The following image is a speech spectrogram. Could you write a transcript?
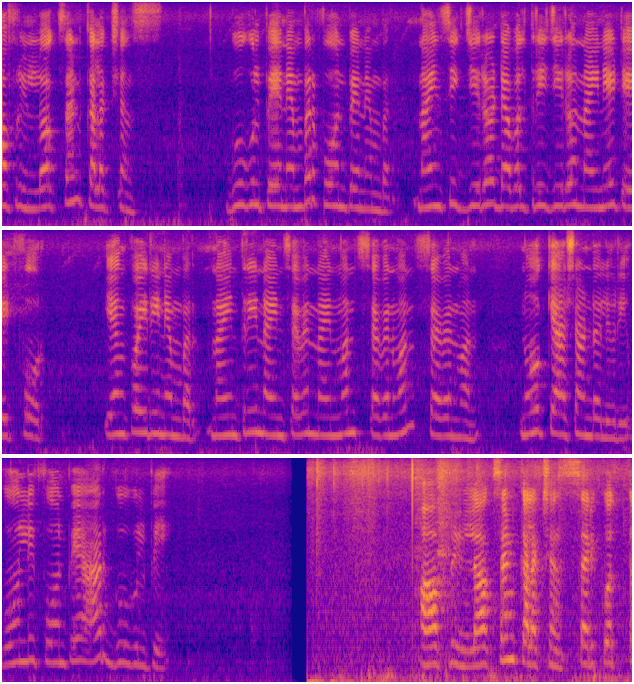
Afrin locks and collections. Google pay number PhonePe number nine six zero double three zero nine eight eight four. Enquiry number nine three nine seven nine one seven one seven one. No cash on delivery only PhonePe or Google pay. Afrin locks and collections. సరికొత్త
